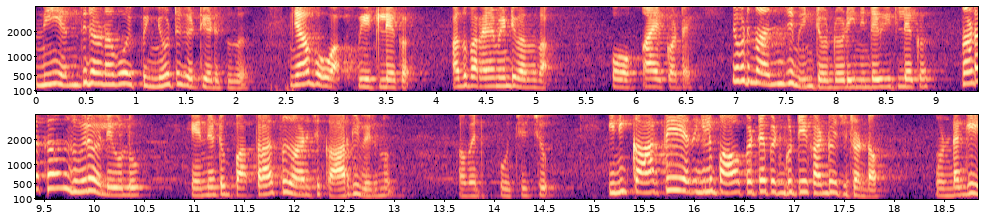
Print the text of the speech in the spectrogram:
നീ എന്തിനാണാവോ ഇപ്പം ഇങ്ങോട്ട് കെട്ടിയെടുത്തത്? ഞാൻ പോവാ വീട്ടിലേക്ക്. അത് പറയാൻ വേണ്ടി വന്നതാ. ഓ ആയിക്കോട്ടെ. ഇവിടുന്ന് അഞ്ച് മിനിറ്റ് ഉണ്ടോടി നിന്റെ വീട്ടിലേക്ക്? നടക്കാവുന്ന ദൂരമല്ലേ ഉള്ളൂ. എന്നിട്ടും പത്രാസ് കാണിച്ച് കാറിൽ വരുന്നു. അവൻ പൂച്ഛിച്ചു ഇനി കാർത്തിയെ ഏതെങ്കിലും പാവപ്പെട്ട പെൺകുട്ടിയെ കണ്ടുവച്ചിട്ടുണ്ടോ? ഉണ്ടെങ്കിൽ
